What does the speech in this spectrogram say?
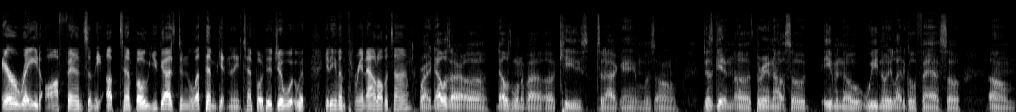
air raid offense and the up tempo. You guys didn't let them get in any tempo, did you? With getting them three and out all the time. Right. That was our. Uh, that was one of our uh, keys to our game was um, just getting uh, three and out. So even though we know they like to go fast, so um,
